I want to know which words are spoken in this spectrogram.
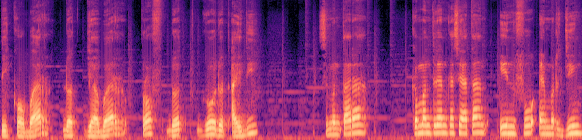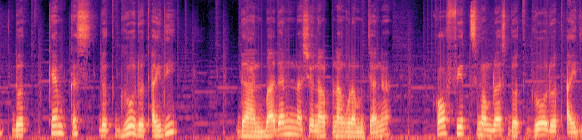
pikobar.jabarprof.go.id. Sementara Kementerian Kesehatan infoemerging.kemkes.go.id dan Badan Nasional Penanggulangan Bencana covid19.go.id.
